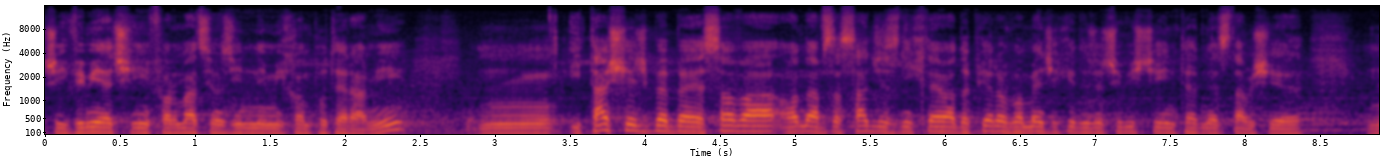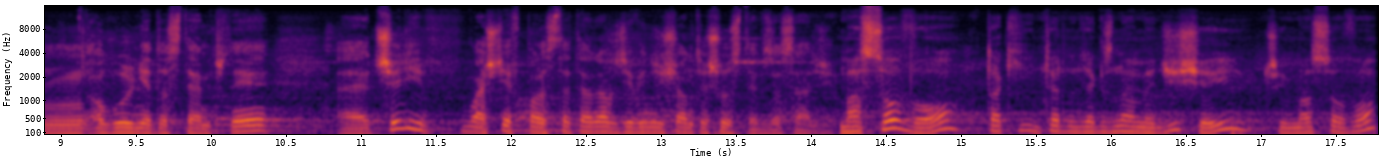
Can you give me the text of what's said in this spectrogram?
czyli wymieniać się informacją z innymi komputerami. Mm, I ta sieć BBS-owa, ona w zasadzie zniknęła dopiero w momencie, kiedy rzeczywiście internet stał się mm, ogólnie dostępny, czyli właśnie w Polsce ten rok 96 w zasadzie. Masowo, taki internet jak znamy dzisiaj, czyli masowo,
